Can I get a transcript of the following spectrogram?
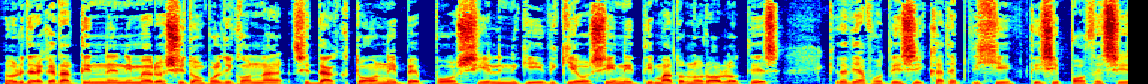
Νωρίτερα, κατά την ενημέρωση των πολιτικών συντακτών, είπε πως η ελληνική δικαιοσύνη τιμά τον ρόλο της και θα διαφωτίσει κάθε πτυχή τη υπόθεση.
